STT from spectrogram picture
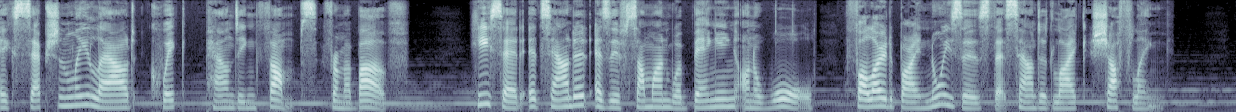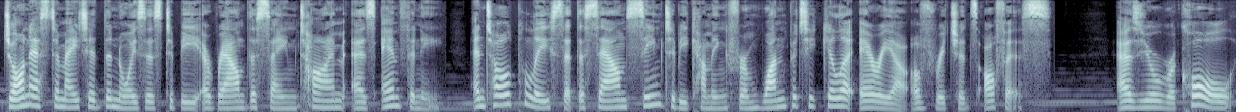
exceptionally loud, quick pounding thumps from above. He said it sounded as if someone were banging on a wall, followed by noises that sounded like shuffling. John estimated the noises to be around the same time as Anthony and told police that the sounds seemed to be coming from one particular area of Richard's office. As you'll recall,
